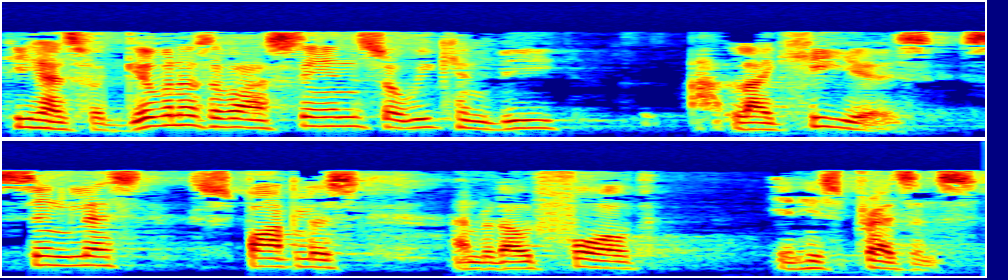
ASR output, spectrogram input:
He has forgiven us of our sins so we can be like He is, sinless, spotless, and without fault in His presence.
